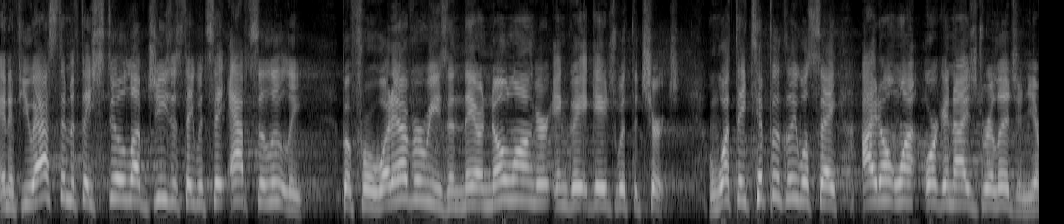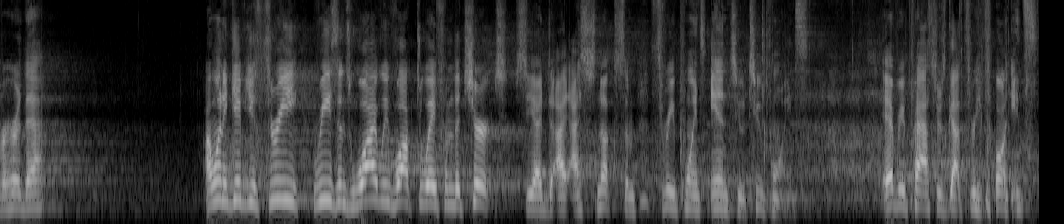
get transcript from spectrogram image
And if you ask them if they still love Jesus, they would say absolutely. But for whatever reason, they are no longer engaged with the church. And what they typically will say, I don't want organized religion. You ever heard that? I want to give you three reasons why we've walked away from the church. See, I, I, I snuck some three points into two points. Every pastor's got three points.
